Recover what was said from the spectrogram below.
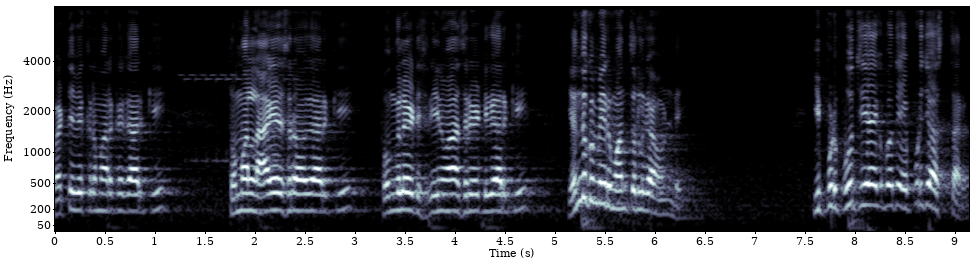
బట్టి విక్రమార్క గారికి తుమ్మల నాగేశ్వరరావు గారికి పొంగులేటి శ్రీనివాసరెడ్డి గారికి ఎందుకు మీరు మంత్రులుగా ఉండి? ఇప్పుడు పూర్తి చేయకపోతే ఎప్పుడు చేస్తారు?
